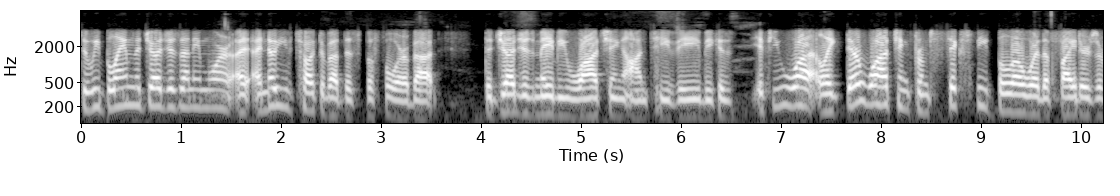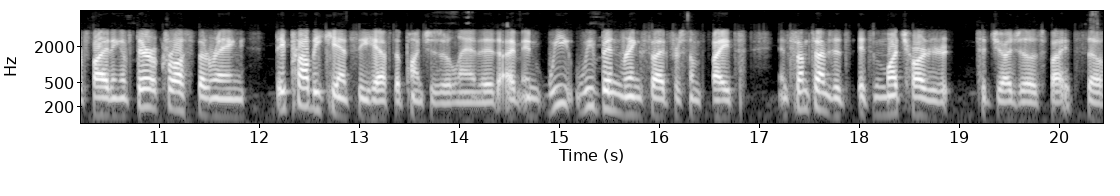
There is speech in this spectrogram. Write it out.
do we blame the judges anymore? I, I know you've talked about this before about the judges maybe watching on TV because if you watch, like they're watching from six feet below where the fighters are fighting. If they're across the ring, they probably can't see half the punches are landed. I mean, we we've been ringside for some fights, and sometimes it's it's much harder to judge those fights. So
